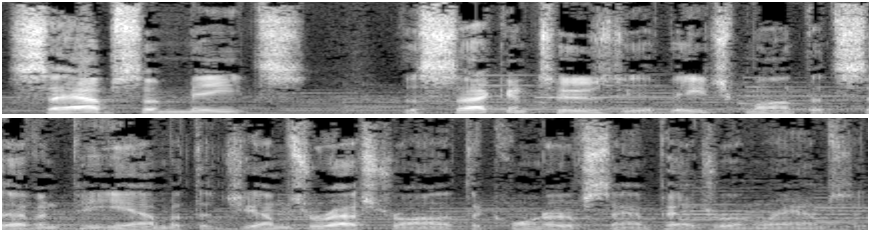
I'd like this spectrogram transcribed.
SABSA meets the second Tuesday of each month at 7 p.m. at the Jim's Restaurant at the corner of San Pedro and Ramsey.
